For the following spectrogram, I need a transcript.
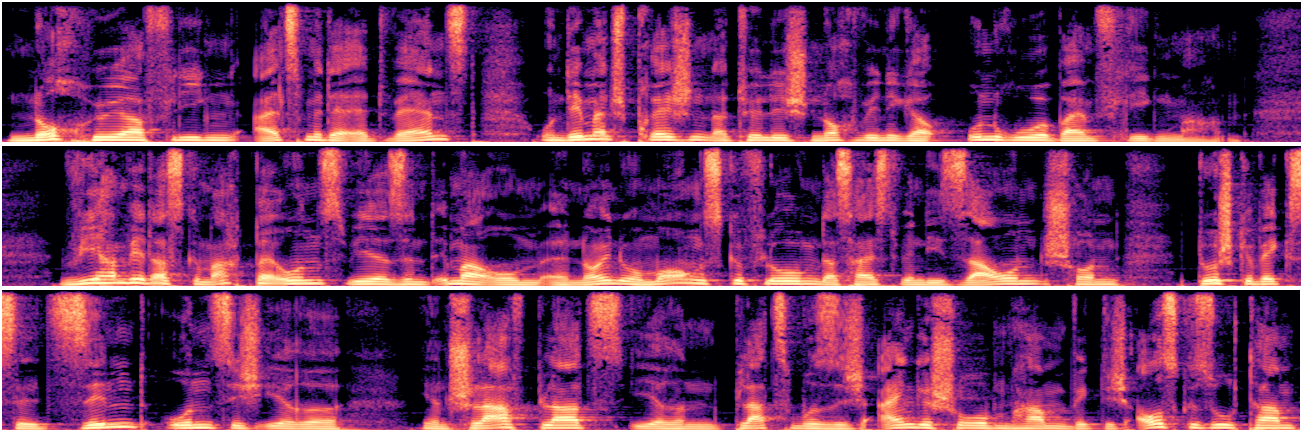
noch höher fliegen als mit der Advanced und dementsprechend natürlich noch weniger Unruhe beim Fliegen machen. Wie haben wir das gemacht bei uns? Wir sind immer um 9 äh, Uhr morgens geflogen, das heißt, wenn die Sauen schon durchgewechselt sind und sich ihre ihren Schlafplatz, ihren Platz, wo sie sich eingeschoben haben, wirklich ausgesucht haben,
